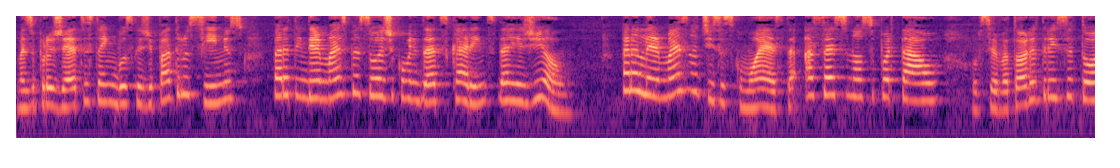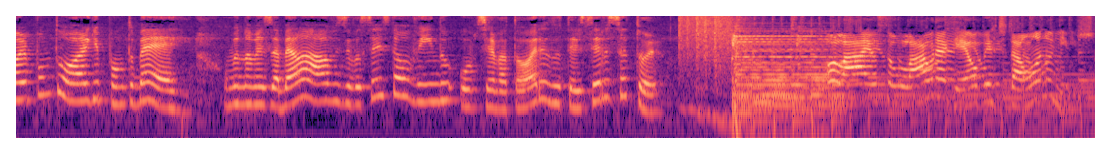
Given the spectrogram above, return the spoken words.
mas o projeto está em busca de patrocínios para atender mais pessoas de comunidades carentes da região. Para ler mais notícias como esta, acesse nosso portal observatório3setor.org.br. O meu nome é Isabela Alves e você está ouvindo o Observatório do Terceiro Setor. Olá, eu sou Laura Gelbert da ONU News.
